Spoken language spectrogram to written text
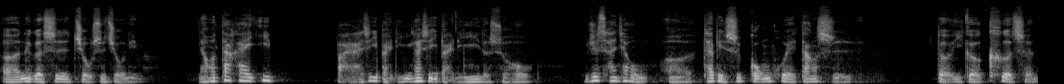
呃，那个是九十九年嘛，然后大概一百还是一百零，应该是一百零一的时候，我去参加我呃台北市工会当时的一个课程。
